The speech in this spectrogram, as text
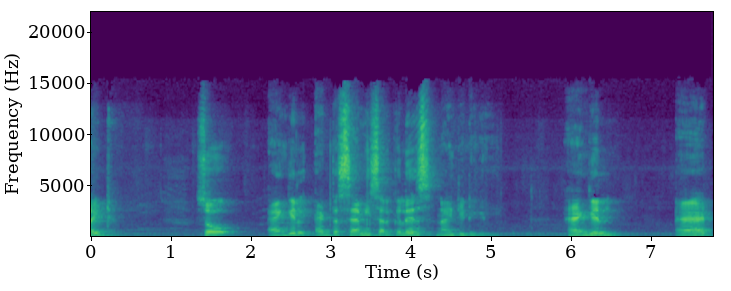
right so angle at the semicircle is 90 degree angle at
